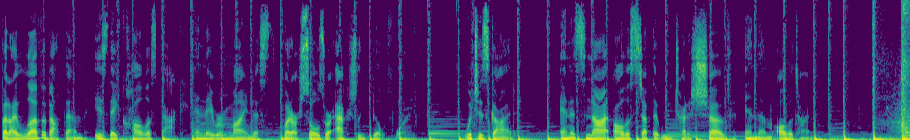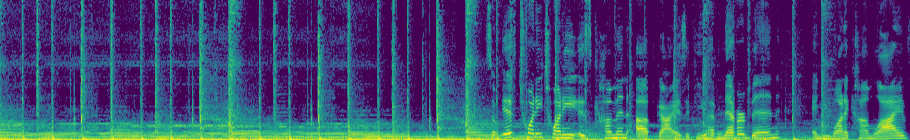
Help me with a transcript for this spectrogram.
but I love about them is they call us back and they remind us what our souls were actually built for, which is God. And it's not all the stuff that we try to shove in them all the time. So, if 2020 is coming up, guys, if you have never been and you want to come live,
